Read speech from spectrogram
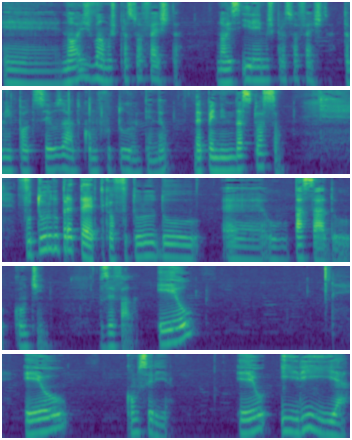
É, nós vamos para sua festa. Nós iremos para sua festa. Também pode ser usado como futuro, entendeu? Dependendo da situação. Futuro do pretérito, que é o futuro do é, o passado contínuo. Você fala, eu eu. Como seria? Eu iria.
